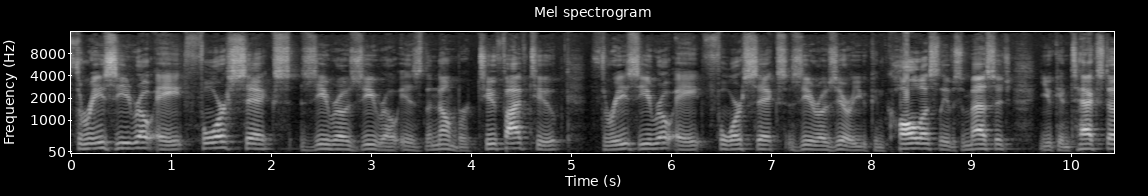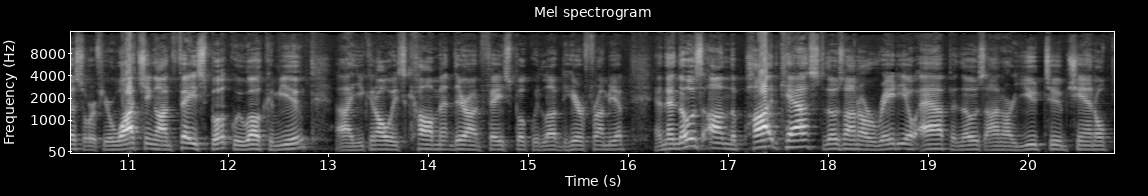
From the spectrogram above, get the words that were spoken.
308 4600 is the number. 252 308 4600. You can call us, leave us a message, you can text us, or if you're watching on Facebook, we welcome you. Uh, you can always comment there on Facebook. We'd love to hear from you. And then those on the podcast, those on our radio app, and those on our YouTube channel,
